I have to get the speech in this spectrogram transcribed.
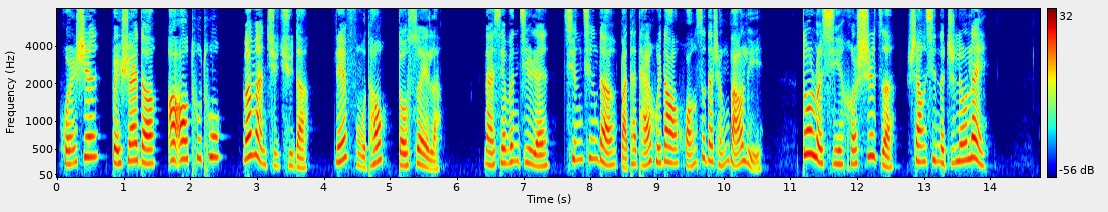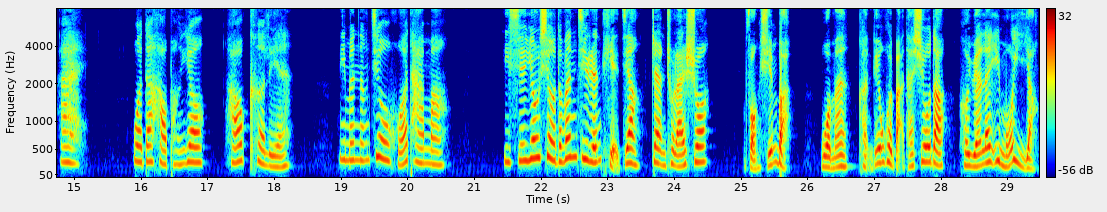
浑身被摔得凹凹凸凸、弯弯曲曲的，连斧头都碎了。那些温基人轻轻地把他抬回到黄色的城堡里。多萝西和狮子伤心的直流泪。唉，我的好朋友好可怜，你们能救活他吗？一些优秀的温基人铁匠。站出来说：“放心吧，我们肯定会把它修的和原来一模一样。”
